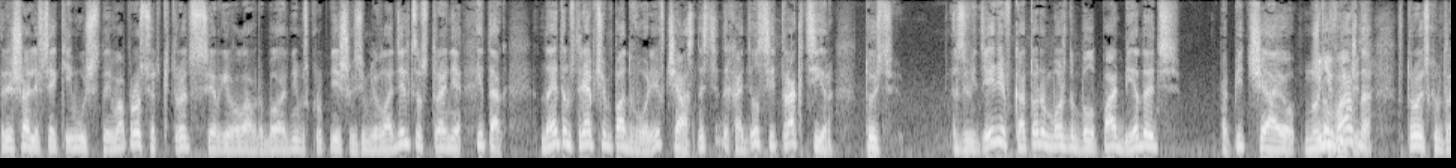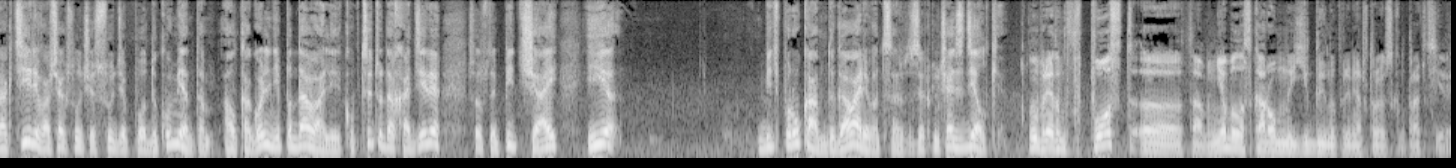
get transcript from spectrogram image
решали всякие имущественные вопросы. Все-таки Троица Сергиева Лавра была одним из крупнейших землевладельцев в стране. Итак, на этом стряпчем подворье, в частности, находился и трактир. То есть заведение, в котором можно было пообедать, попить чаю. Но Что не важно, в Троицком трактире, во всяком случае, судя по документам, алкоголь не подавали. И купцы туда ходили, собственно, пить чай и бить по рукам, договариваться, заключать сделки. Ну, при этом в пост э, там не было скоромной еды, например, в Троицком трактире.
